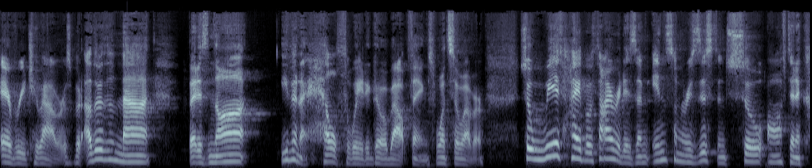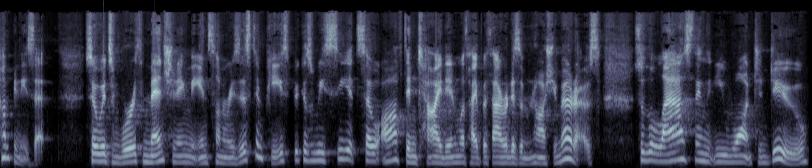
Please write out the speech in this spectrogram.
every two hours. But other than that, that is not even a health way to go about things whatsoever. So with hypothyroidism, insulin resistance so often accompanies it. So it's worth mentioning the insulin resistant piece because we see it so often tied in with hypothyroidism and Hashimoto's. So the last thing that you want to do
